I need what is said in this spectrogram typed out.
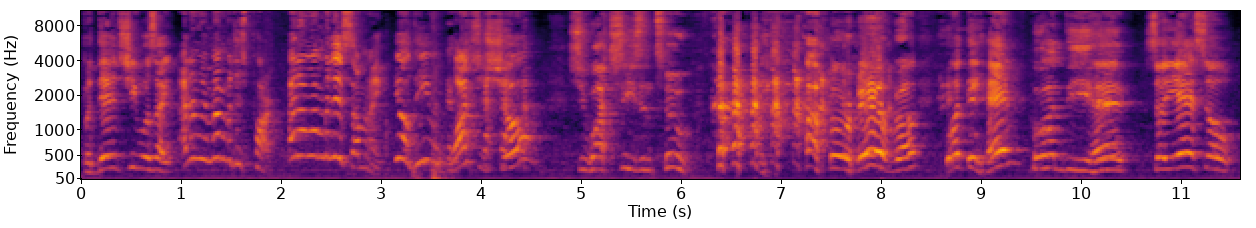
But then she was like, I don't remember this part. I don't remember this. I'm like, yo, do you even watch the show? she watched season two. For real, bro. What the heck? what the heck? So yeah, so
